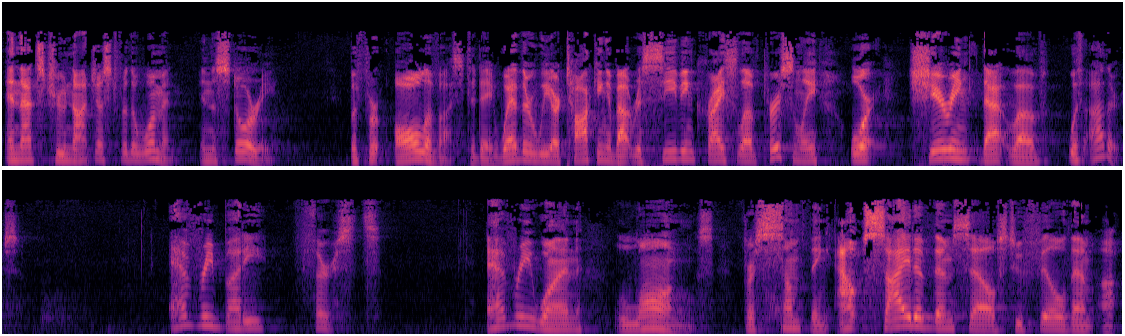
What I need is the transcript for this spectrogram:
And that's true not just for the woman in the story, but for all of us today, whether we are talking about receiving Christ's love personally or sharing that love with others. Everybody thirsts. Everyone longs for something outside of themselves to fill them up.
